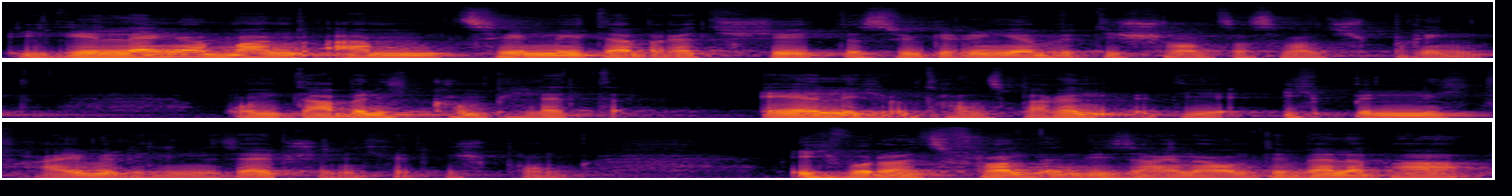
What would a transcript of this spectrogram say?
je länger man am 10-Meter-Brett steht, desto geringer wird die Chance, dass man springt. Und da bin ich komplett ehrlich und transparent mit dir. Ich bin nicht freiwillig in die Selbstständigkeit gesprungen. Ich wurde als Frontend-Designer und Developer,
